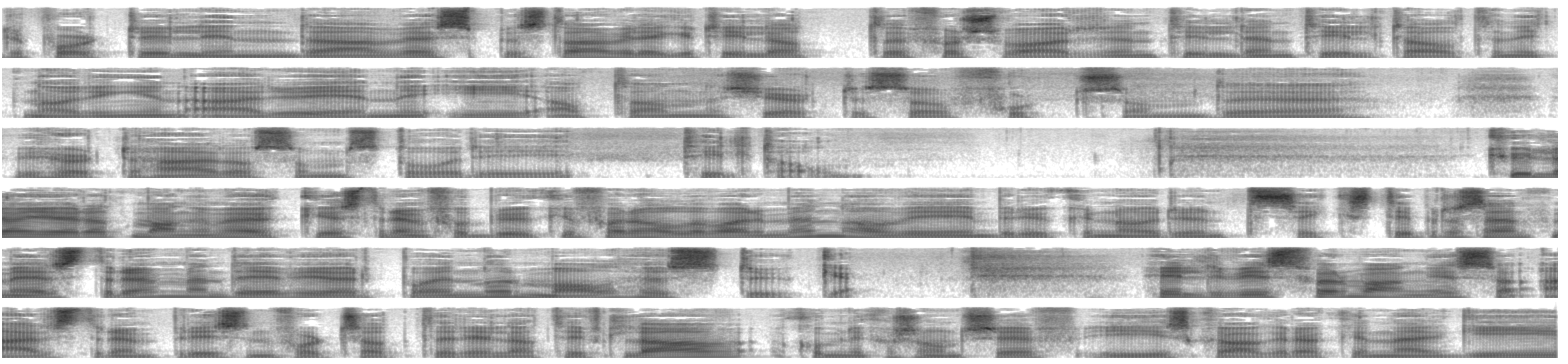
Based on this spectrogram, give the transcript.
Reporter Linda Vespestad, vi legger til at forsvareren til den tiltalte 19-åringen er uenig i at han kjørte så fort som det vi hørte her, og som står i tiltalen. Kulda gjør at mange må øke strømforbruket for å holde varmen, og vi bruker nå rundt 60% mer strøm enn det vi gjør på en normal høstuke. Heldigvis for mange så er strømprisen fortsatt relativt lav. Kommunikasjonssjef i Skagerrak Energi,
